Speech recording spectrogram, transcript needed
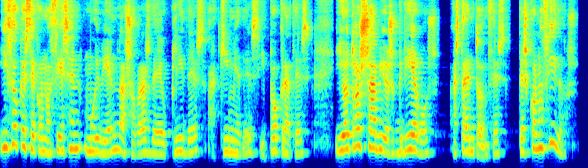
hizo que se conociesen muy bien las obras de Euclides, Arquímedes, Hipócrates y otros sabios griegos hasta entonces desconocidos.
